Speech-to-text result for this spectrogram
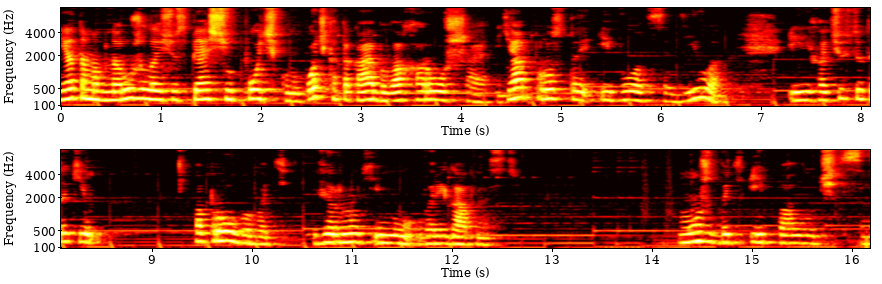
я там обнаружила еще спящую почку. Но почка такая была хорошая. Я просто его отсадила. И хочу все-таки попробовать вернуть ему варигатность. Может быть и получится.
